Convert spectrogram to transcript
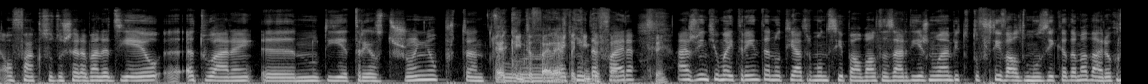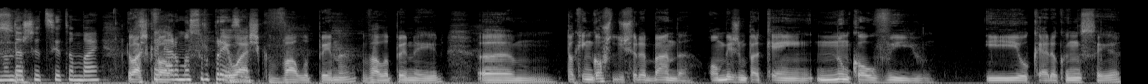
ao facto do Charabanda, dizia eu, eh, atuarem eh, no dia 13 de junho, portanto. É quinta-feira, eh, esta é quinta-feira, sim. às 21h30, no Teatro Municipal Baltasar Dias, no âmbito do Festival de Música da Madeira, o que não deixa de ser também, Eu acho se que calhar, vale, uma surpresa. Eu acho que vale a pena, vale a pena ir. Ahm, para quem gosta de Charabanda, ou mesmo para quem nunca ouviu e eu quero conhecer,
